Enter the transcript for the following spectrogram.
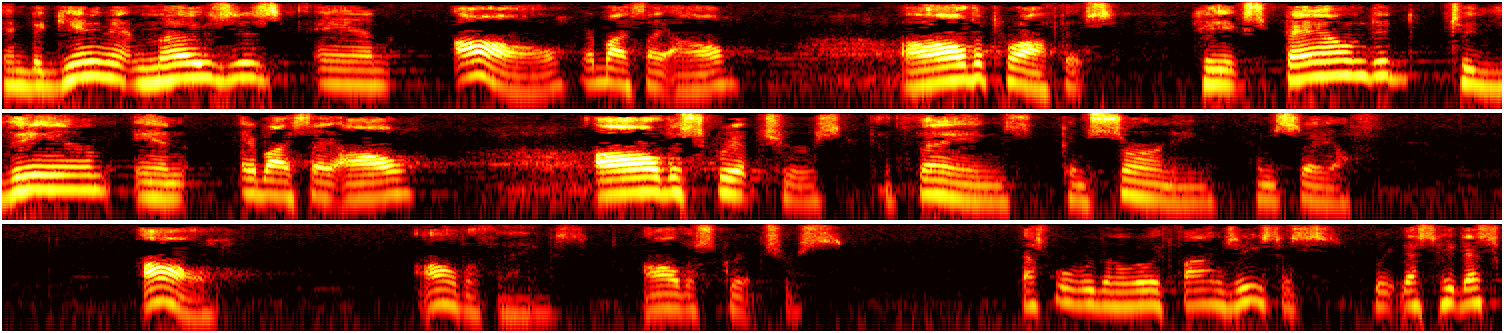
And beginning at Moses and all, everybody say all, all the prophets, he expounded to them in, everybody say all, all the scriptures, the things concerning himself. All. All the things. All the scriptures. That's where we're going to really find Jesus. That's, that's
